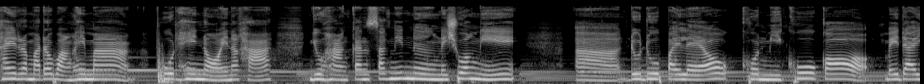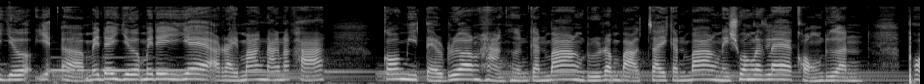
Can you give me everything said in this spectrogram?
ให้ระมัดระวังให้มาก พูดให้น้อยนะคะ อยู่ห่างกันสักนิดนึงในช่วงนี้ ดูดูไปแล้วคนมีคู่ก็ไม่ได้เยอะอ่อไม่ได้เยอะไม่ได้แย่อะไรมากนักนะคะ ก็มีแต่เรื่องห่างเหินกันบ้าง หรือลำบากใจกันบ้างในช่วงแรก ๆ ของเดือน พอ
